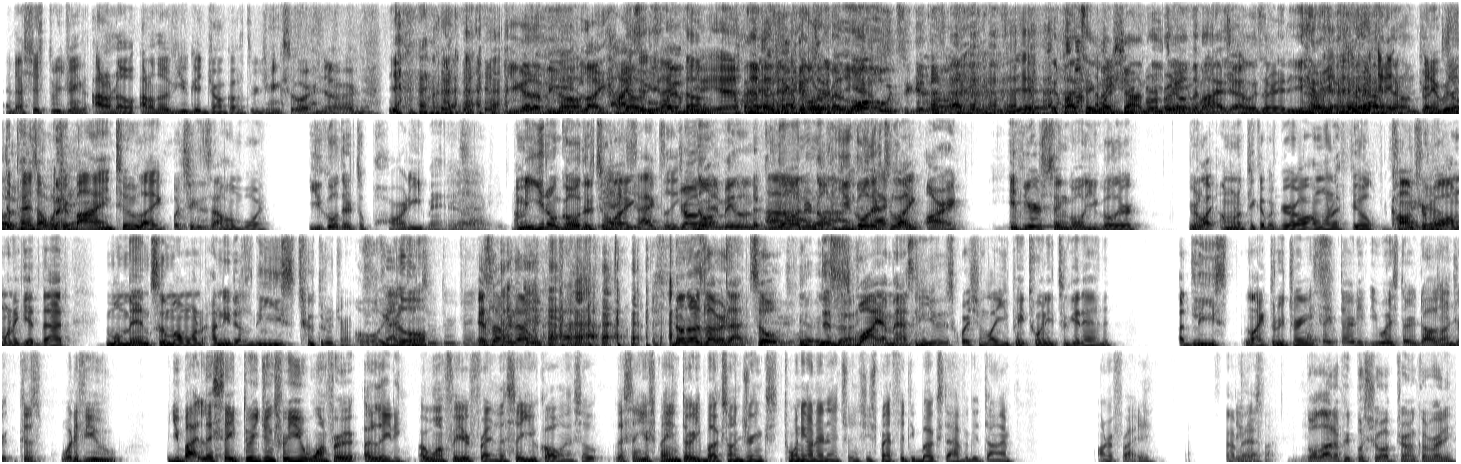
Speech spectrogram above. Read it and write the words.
And that's just three drinks. I don't know. I don't know if you get drunk off three drinks or No. or- Yeah. yeah. You gotta be No. like high No, school exactly. level. Yeah. or below to get drunk. yeah. if i take one shot i'm for real, djing my eyes Yeah. closed already and, it, and it really so depends on what you're buying too. Like, But check this out, homeboy. You go there to party, man. I mean, you don't go there to Yeah, like exactly. drunk No. in the middle of the Nah, no, no, no. nah, you go there to like, all right. If you're single, you go there. You're like, I'm gonna pick up a girl. I want to feel comfortable. I want to get that momentum. I want. I need at least two, three drinks. Oílo. two, three drinks. Es la verdad, güey. No, no, es la verdad. So this is why I'm asking you this question. Like, you pay 20 to get in, at least like three Let's drinks. say thirty. You waste thirty dollars on drink. Because what if you you buy? Let's say three drinks for you, one for a lady, or one for your friend. Let's say you call in. So let's say you're spending thirty bucks on drinks, twenty on an entrance. You spent fifty bucks to have a good time on a Friday. I Not think that's bad. fine. Do a lot of people show up drunk already?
